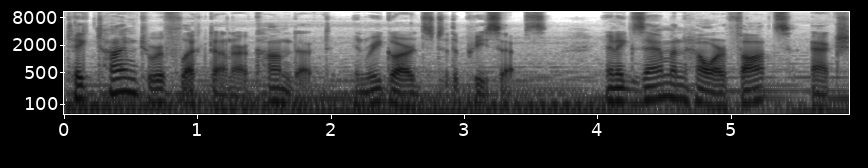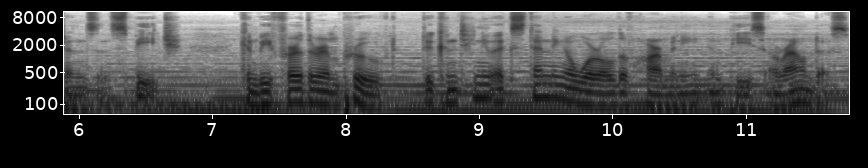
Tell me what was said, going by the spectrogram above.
take time to reflect on our conduct in regards to the precepts and examine how our thoughts, actions, and speech can be further improved to continue extending a world of harmony and peace around us.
